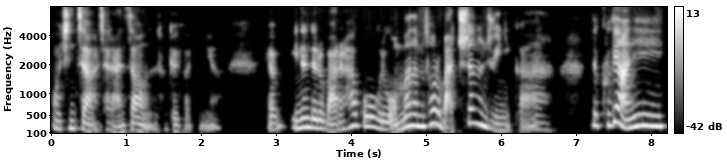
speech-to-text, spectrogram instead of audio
어 진짜 잘 안 싸우는 성격이거든요. 그냥 있는 대로 말을 하고 그리고 원만하면 서로 맞추자는 주의니까. 근데 그게 아니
